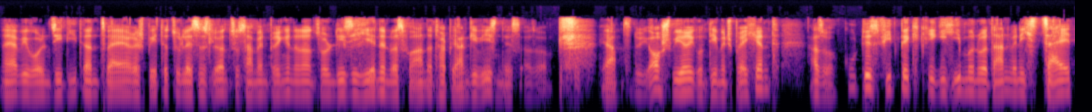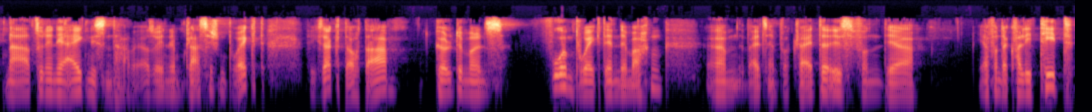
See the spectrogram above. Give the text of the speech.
Naja, wie wollen Sie die dann zwei Jahre später zu Lessons Learned zusammenbringen und dann sollen die sich erinnern, was vor anderthalb Jahren gewesen ist. Also ja, ist natürlich auch schwierig und dementsprechend, also gutes Feedback kriege ich immer nur dann, wenn ich es zeitnah zu den Ereignissen habe. Also in einem klassischen Projekt, wie gesagt, auch da könnte man es vor dem Projektende machen, ähm, weil es einfach gescheiter ist von der, ja, von der Qualität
